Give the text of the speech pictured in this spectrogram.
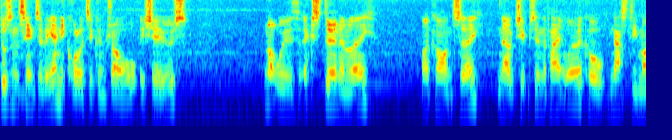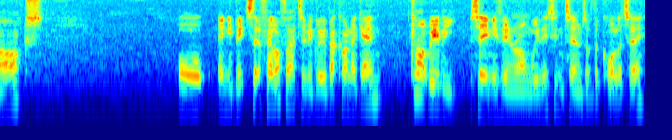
doesn't seem to be any quality control issues. Not with externally, I can't see. No chips in the paintwork or nasty marks. Or any bits that fell off that had to be glued back on again. Can't really see anything wrong with it in terms of the quality.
